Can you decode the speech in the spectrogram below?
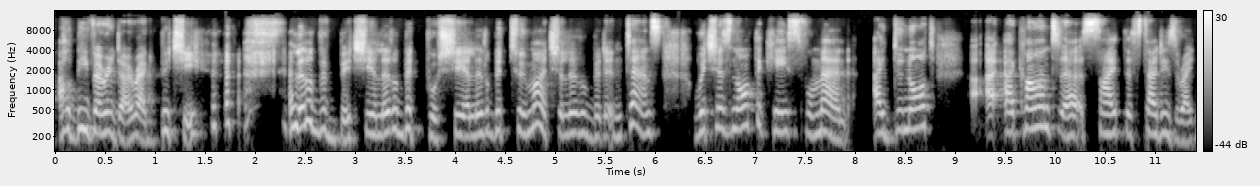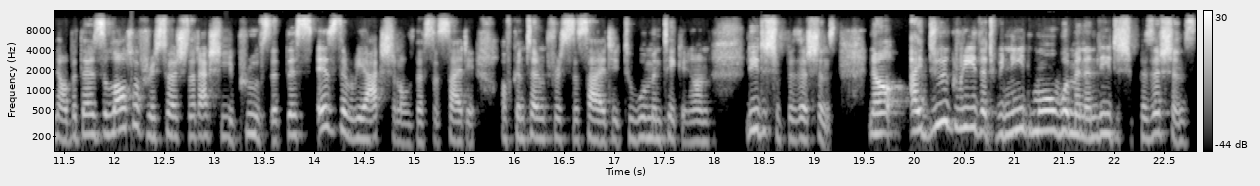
I'll be very direct, bitchy, a little bit bitchy, a little bit pushy, a little bit too much, a little bit intense, which is not the case for men. I do not, I, I can't uh, cite the studies right now, but there's a lot of research that actually proves that this is the reaction of the society, of contemporary society to women taking on leadership positions. Now, I do agree that we need more women in leadership positions,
